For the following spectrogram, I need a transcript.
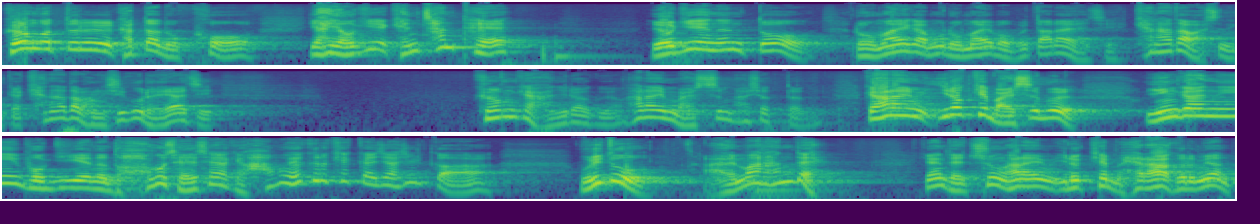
그런 것들을 갖다 놓고 야 여기에 괜찮대. 여기에는 또 로마에 가면 로마의 법을 따라야지. 캐나다 왔으니까 캐나다 방식으로 해야지. 그런 게 아니라고요. 하나님 말씀하셨다고. 그러니까 하나님 이렇게 말씀을 인간이 보기에는 너무 세세하게 아, 왜 그렇게까지 하실까? 우리도 알만한데 그냥 대충 하나님 이렇게 해라 그러면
